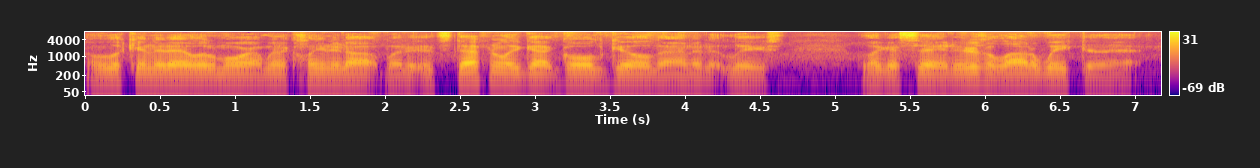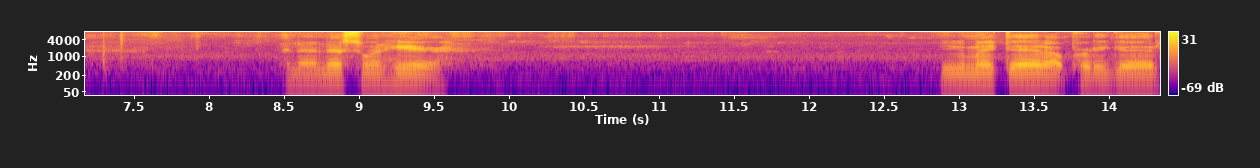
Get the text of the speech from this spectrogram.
I'll look into that a little more. I'm going to clean it up, but it's definitely got gold gild on it at least. Like I say, there's a lot of weight to that. And then this one here. You can make that out pretty good.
